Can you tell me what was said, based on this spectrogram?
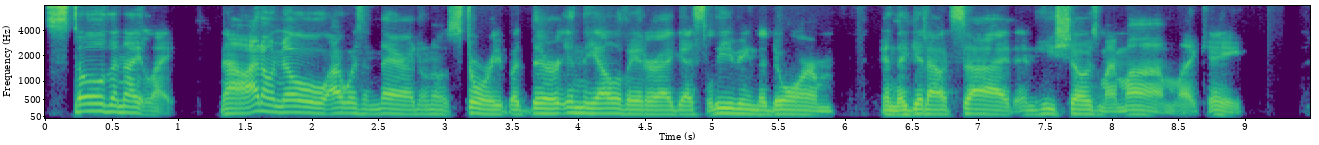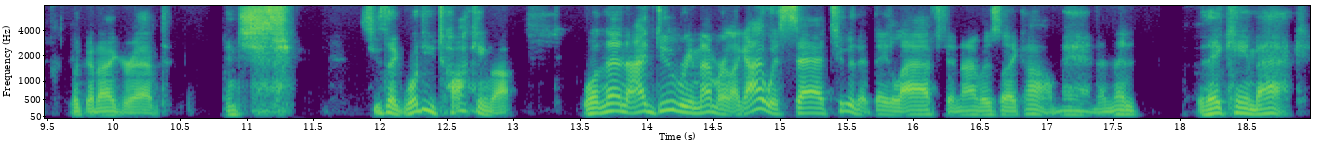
stole the nightlight. Now I don't know. I wasn't there. I don't know the story, but they're in the elevator, I guess, leaving the dorm, and they get outside, and he shows my mom like, "Hey, look what I grabbed," and she, she's like, "What are you talking about?" Well, then I do remember, like, I was sad too that they left, and I was like, "Oh man!" And then they came back,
